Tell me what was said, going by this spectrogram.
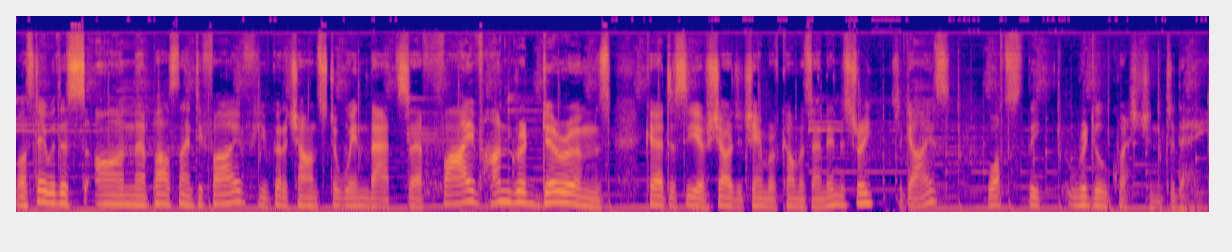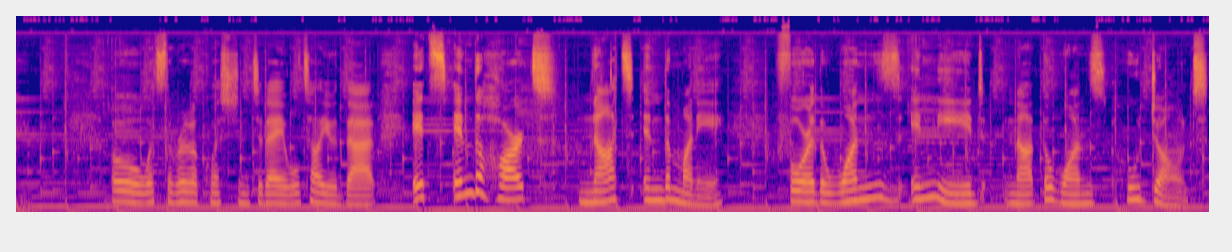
Well, stay with us on uh, Pulse 95. You've got a chance to win that uh, 500 dirhams, courtesy of Sharjah Chamber of Commerce and Industry. So, guys, what's the riddle question today? Oh, what's the riddle question today? We'll tell you that. It's in the heart, not in the money. For the ones in need, not the ones who don't.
